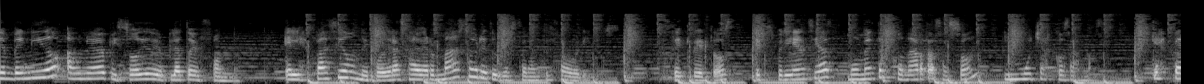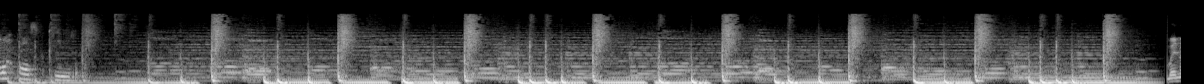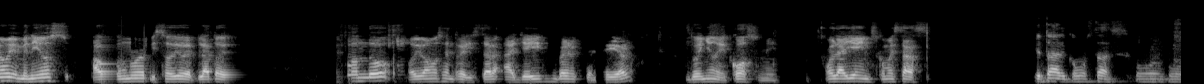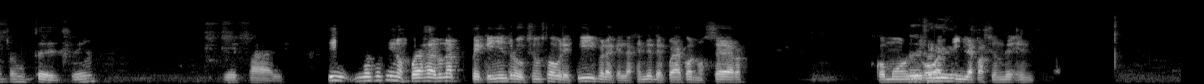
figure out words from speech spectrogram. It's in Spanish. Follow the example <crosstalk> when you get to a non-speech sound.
Bienvenido a un nuevo episodio de Plato de Fondo, el espacio donde podrás saber más sobre tus restaurantes favoritos, secretos, experiencias, momentos con harta sazón y muchas cosas más. ¿Qué esperas para suscribirte? Bueno, bienvenidos a un nuevo episodio de Plato de Fondo. Hoy vamos a entrevistar a James Berkenmeyer, dueño de Cosme. Hola James, ¿cómo estás? ¿Qué tal? ¿Cómo estás? ¿Cómo, cómo están ustedes? ¿Bien? ¿Qué tal? Sí, no sé si nos puedes dar una pequeña introducción sobre ti para que la gente te pueda conocer. ¿Cómo llegó a ti la pasión de... en-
